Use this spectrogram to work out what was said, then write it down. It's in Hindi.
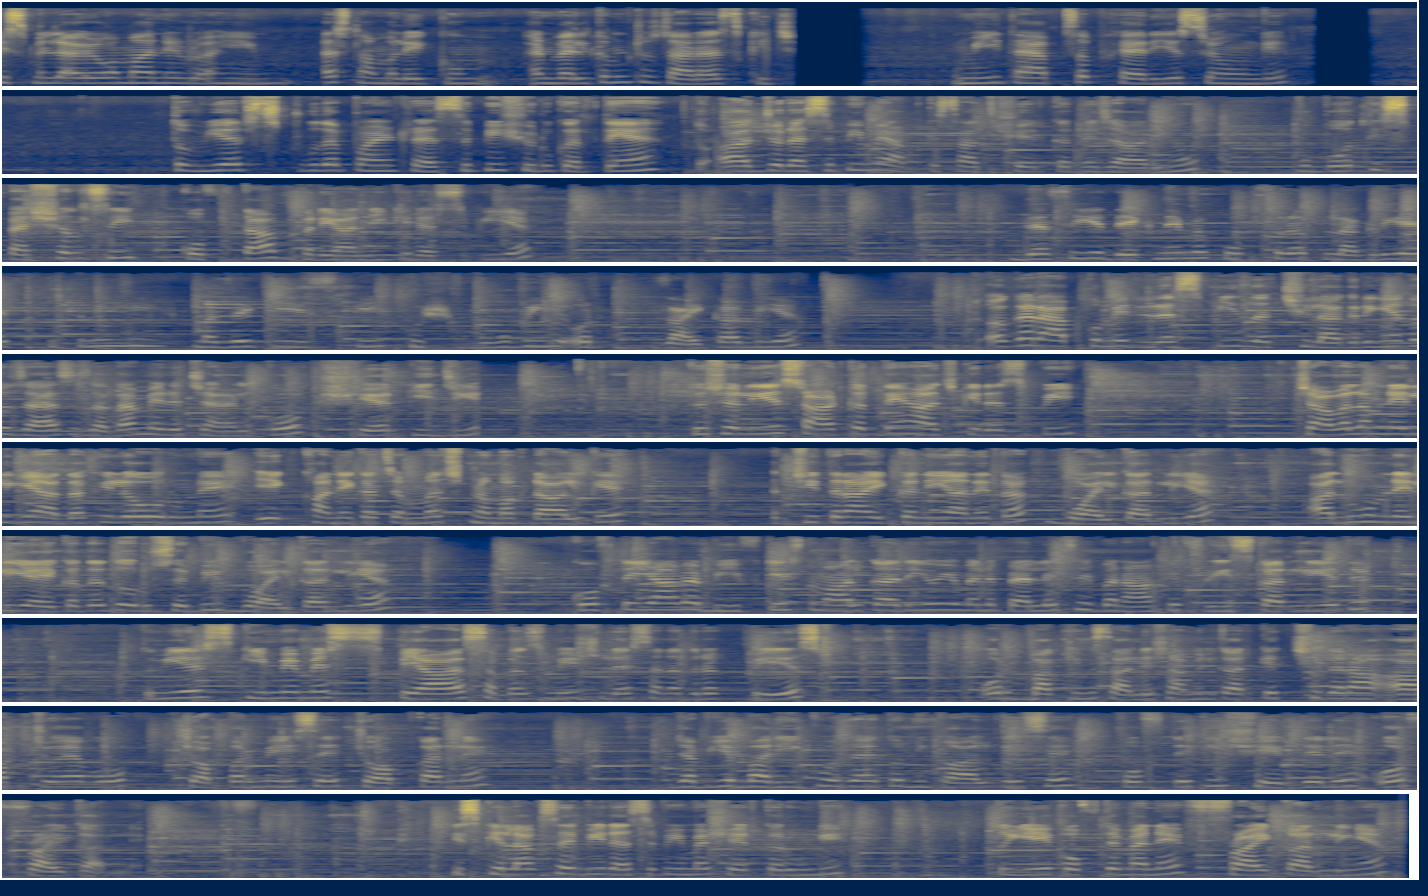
बिसमीम अल्लाम and welcome to Zara's kitchen. उम्मीद है आप सब खैरियत से होंगे। तो we're to the point recipe शुरू करते हैं। तो आज जो रेसिपी मैं आपके साथ शेयर करने जा रही हूँ, वो बहुत ही स्पेशल सी कोफ्ता बिरयानी की रेसिपी है। जैसे ये देखने में खूबसूरत लग रही है उतनी ही मज़े की इसकी खुशबू भी और जायका भी है। तो अगर आपको मेरी रेसिपीज़ अच्छी लग रही हैं तो ज़्यादा से ज़्यादा मेरे चैनल को शेयर कीजिए। तो चलिए स्टार्ट करते हैं आज की रेसिपी चावल हमने लिए आधा किलो और उन्हें एक खाने का चम्मच नमक डाल के अच्छी तरह एक कनी आने तक बॉईल कर लिया आलू हमने लिया एक अदद और उसे भी बॉईल कर लिया कोफ्ते यहाँ मैं बीफ के इस्तेमाल कर रही हूँ, ये मैंने पहले से बना के फ्रीज़ कर लिए थे। तो ये कीमे में प्याज, सब्ज़ मिर्च, लहसुन, अदरक पेस्ट और बाकी मसाले शामिल करके अच्छी तरह आप जो है वो चॉपर में इसे चॉप कर लें। जब ये बारीक हो जाए तो निकाल के इसे कोफ्ते की शेप दे लें और फ्राई कर लें। इसके अलग से भी रेसिपी मैं शेयर करूँगी। तो ये कोफ्ते मैंने फ्राई कर लिए हैं।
